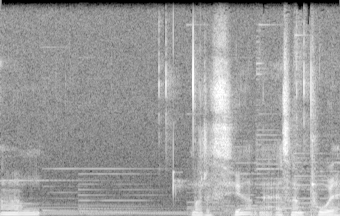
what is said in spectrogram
Ähm, war das hier? Ne, erstmal ein Pool.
